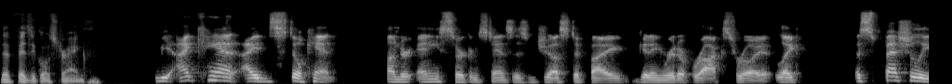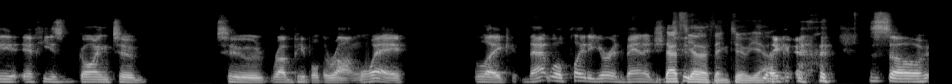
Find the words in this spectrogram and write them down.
the physical strength. Yeah, I can't. I still can't, under any circumstances, justify getting rid of Rocksroy. Like, especially if he's going to to rub people the wrong way. Like that will play to your advantage. That's too. the other thing too. Yeah. Like, so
